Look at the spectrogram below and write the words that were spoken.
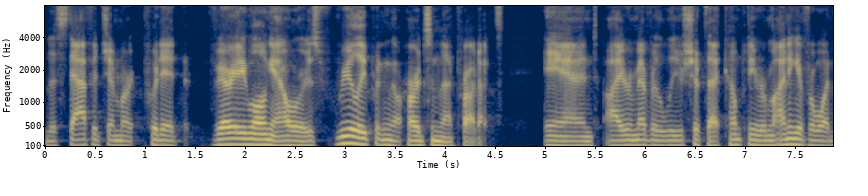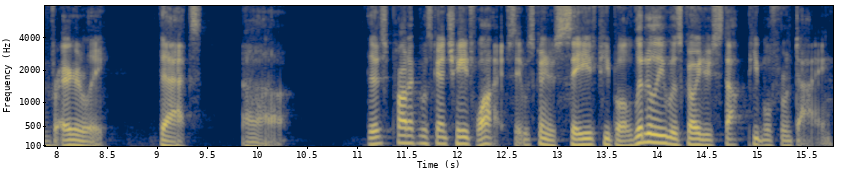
the staff at GenMark put in very long hours, really putting their hearts in that product. And I remember the leadership of that company reminding everyone regularly that uh, this product was going to change lives. It was going to save people. It literally was going to stop people from dying.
